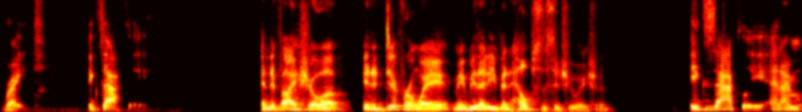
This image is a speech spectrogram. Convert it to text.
Right. Exactly. And if I show up in a different way, maybe that even helps the situation. Exactly. And I'm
